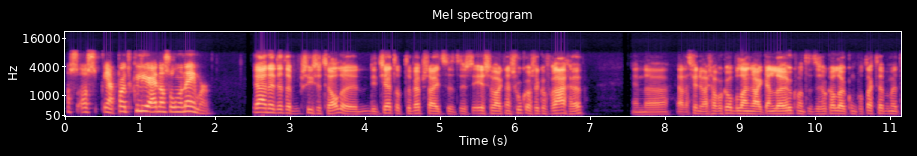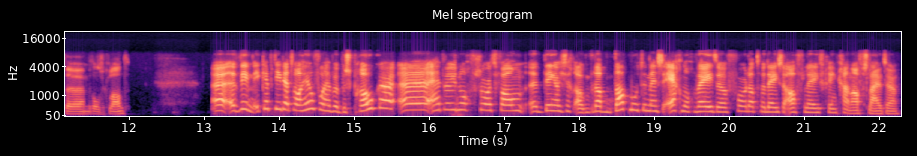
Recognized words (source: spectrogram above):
als, als ja, particulier en als ondernemer. Ja, nee, dat heb ik precies hetzelfde. Die chat op de website, dat is het eerste waar ik naar zoek als ik een vraag heb. En ja, dat vinden wij zelf ook heel belangrijk en leuk, want het is ook heel leuk om contact te hebben met, met onze klant. Uh, Wim, ik heb het idee dat we al heel veel hebben besproken. hebben we nog een soort van dingen als je zegt, oh, dat, dat moeten mensen echt nog weten voordat we deze aflevering gaan afsluiten?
